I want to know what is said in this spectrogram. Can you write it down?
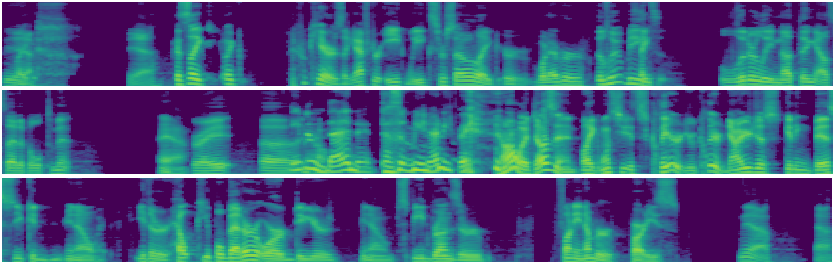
yeah, Like, yeah. it's like, like, who cares? Like after eight weeks or so, like or whatever. The loot means literally nothing outside of Ultimate, Yeah. right? Uh, Even no. then, it doesn't mean anything. no, it doesn't. Like once you, it's clear, you're clear. Now you're just getting bis. You could, you know, either help people better or do your, you know, speed runs or funny number parties. Yeah, yeah.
